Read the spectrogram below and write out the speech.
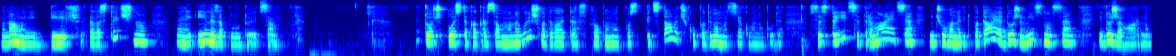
Вона мені більш еластична е, і не заплутується. Тож, ось така краса в мене вийшла. Давайте спробуємо підставочку, подивимося, як воно буде. Все стоїть, все тримається, нічого не відпадає, дуже міцно все і дуже гарно.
